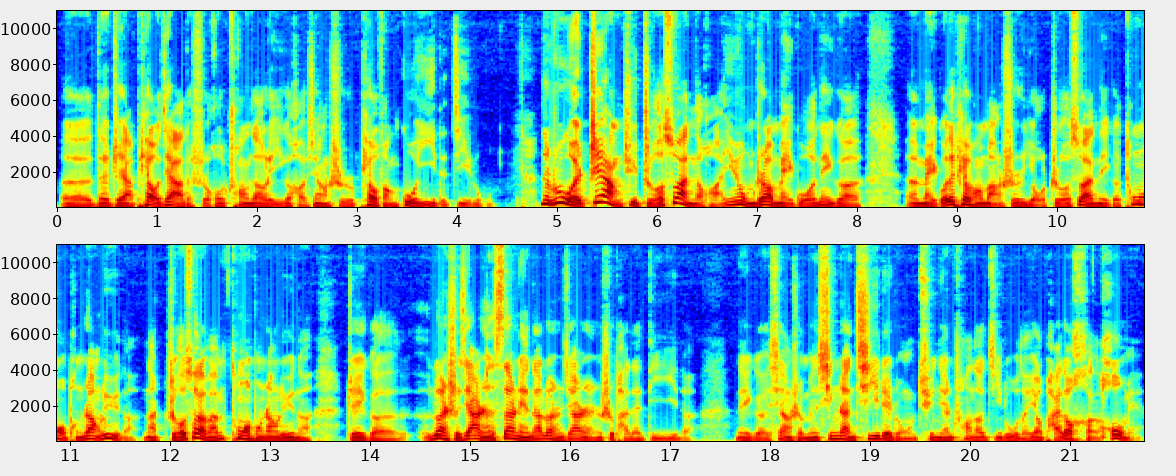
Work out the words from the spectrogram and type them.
呃的这样票价的时候，创造了一个好像是票房过亿的记录。那如果这样去折算的话，因为我们知道美国那个呃美国的票房榜是有折算那个通货膨胀率的，那折算完通货膨胀率呢，这个《乱世佳人》三十年代《乱世佳人》是排在第一的。那个像什么《星战七》这种去年创造记录的，要排到很后面。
